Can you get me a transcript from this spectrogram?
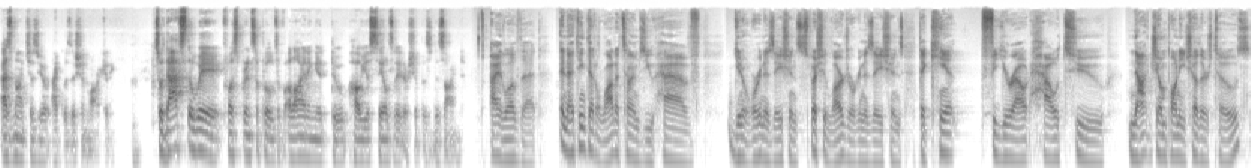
as much as your acquisition marketing. So that's the way, first principles of aligning it to how your sales leadership is designed. I love that. And I think that a lot of times you have, you know, organizations, especially large organizations, that can't figure out how to not jump on each other's toes,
